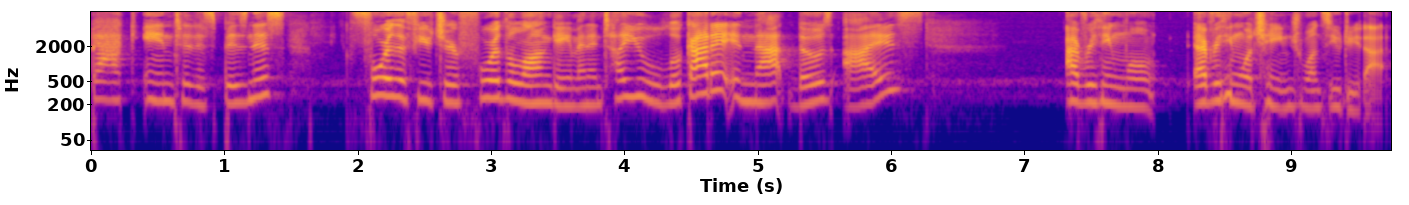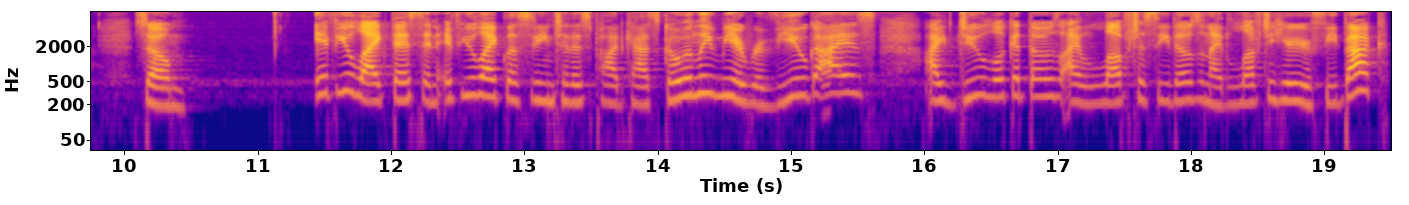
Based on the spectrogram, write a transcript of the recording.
back into this business for the future, for the long game. And until you look at it in that those eyes, everything will everything will change once you do that. So if you like this and if you like listening to this podcast, go and leave me a review, guys. I do look at those. I love to see those and I'd love to hear your feedback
